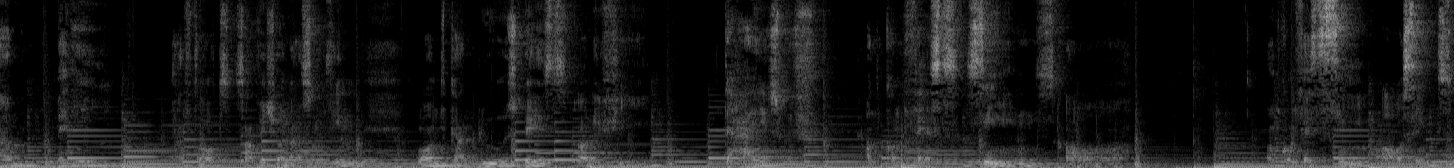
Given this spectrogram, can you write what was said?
Um, many have thought salvation as something one can lose based on if he dies with unconfessed sins or unconfessed sin or sins.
